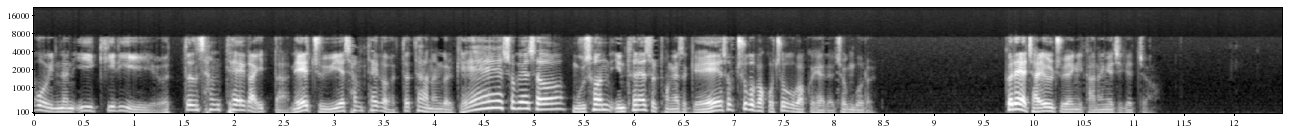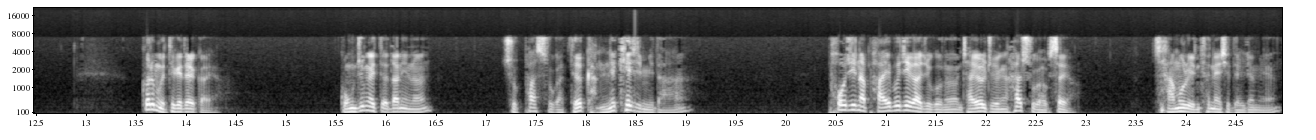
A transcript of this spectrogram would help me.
고 있는 이 길이 어떤 상태가 있다. 내 주위의 상태가 어떻다 하는 걸 계속해서 무선 인터넷을 통해서 계속 주고받고 주고받고 해야 돼요. 정보를. 그래야 자율주행이 가능해지겠죠. 그러면 어떻게 될까요? 공중에 떠다니는 주파수가 더 강력해집니다. 4G나 5G 가지고는 자율 주행을 할 수가 없어요. 사물 인터넷이 되려면.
